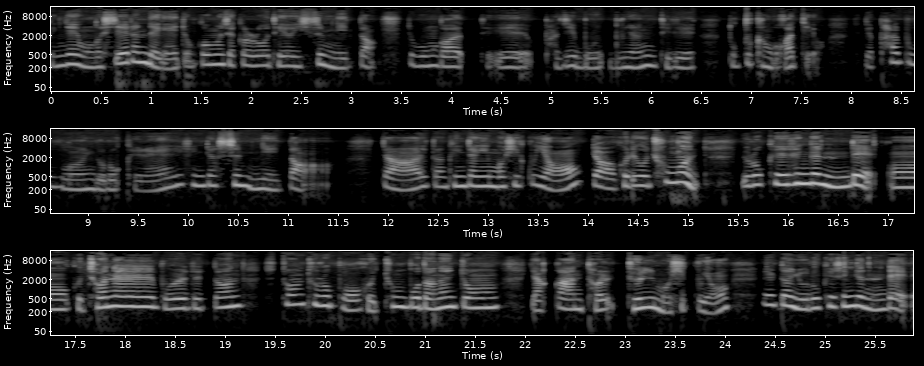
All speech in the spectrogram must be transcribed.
굉장히 뭔가 세련되게 좀 검은 색깔로 되어 있습니다. 좀 뭔가 되게 바지 모, 문양이 되게 독특한 것 같아요. 이렇게 팔 부분 이렇게 생겼습니다. 자, 일단 굉장히 멋있고요. 자, 그리고 총은 이렇게 생겼는데 어, 그 전에 보여줬던 스톰트루퍼 그 총보다는 좀 약간 덜, 덜 멋있고요. 일단 이렇게 생겼는데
